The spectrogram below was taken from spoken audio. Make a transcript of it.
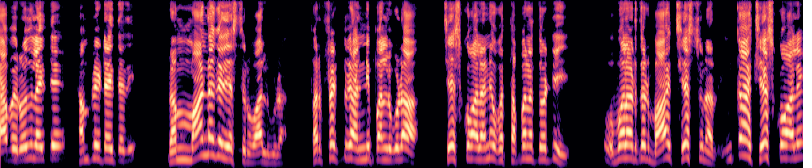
యాభై రోజులు అయితే కంప్లీట్ అవుతుంది బ్రహ్మాండంగా చేస్తారు వాళ్ళు కూడా. పర్ఫెక్ట్గా అన్ని పనులు కూడా చేసుకోవాలని ఒక తపనతోటి ఉబ్బలాడుతో బాగా చేస్తున్నారు. ఇంకా చేసుకోవాలి.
